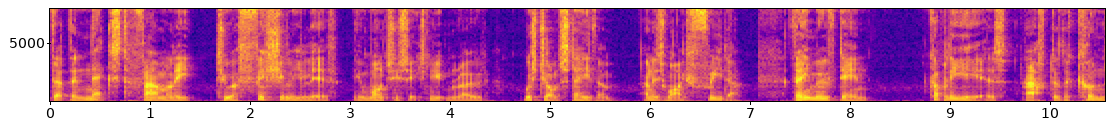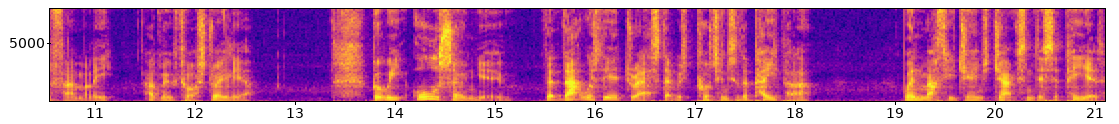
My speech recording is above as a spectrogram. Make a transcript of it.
that the next family to officially live in 126 Newton Road was John Statham and his wife Frida. They moved in a couple of years after the Cunn family had moved to Australia. But we also knew that that was the address that was put into the paper when Matthew James Jackson disappeared.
